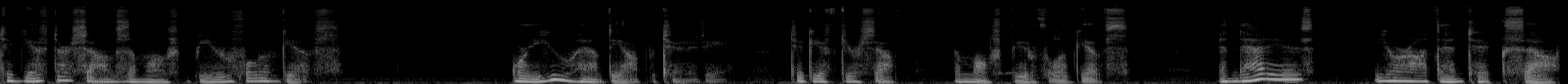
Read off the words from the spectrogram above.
to gift ourselves the most beautiful of gifts. Or you have the opportunity to gift yourself the most beautiful of gifts. And that is your authentic self.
